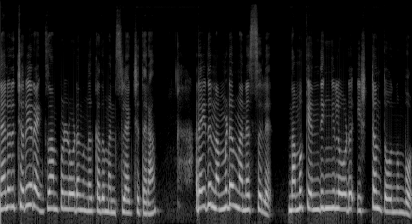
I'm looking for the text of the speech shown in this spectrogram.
ഞാനൊരു ചെറിയൊരു എക്സാമ്പിളിലൂടെ നിങ്ങൾക്കത് മനസ്സിലാക്കി തരാം. അതായത് നമ്മുടെ മനസ്സിൽ നമുക്ക് എന്തെങ്കിലോട് ഇഷ്ടം തോന്നുമ്പോൾ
